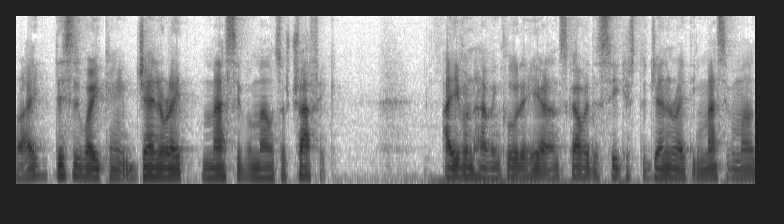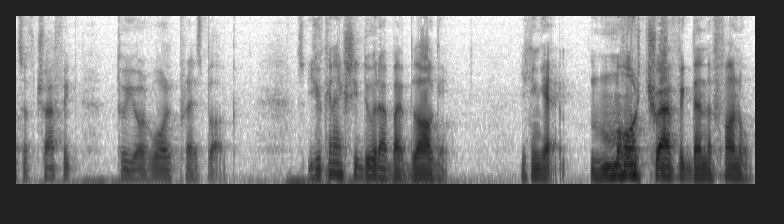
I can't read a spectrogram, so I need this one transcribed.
right? This is where you can generate massive amounts of traffic. I even have included here, uncover the secrets to generating massive amounts of traffic to your WordPress blog. So you can actually do that by blogging. You can get more traffic than the funnel,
